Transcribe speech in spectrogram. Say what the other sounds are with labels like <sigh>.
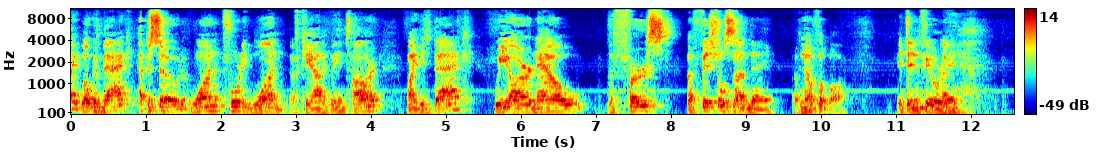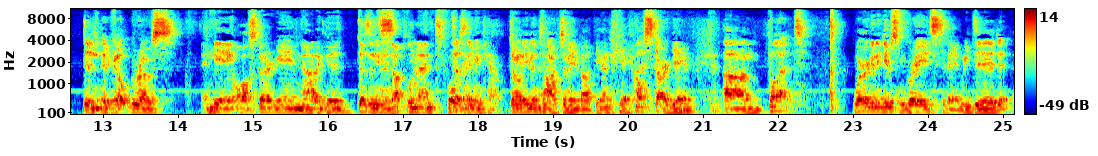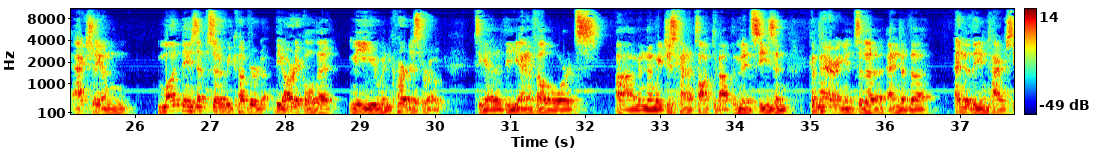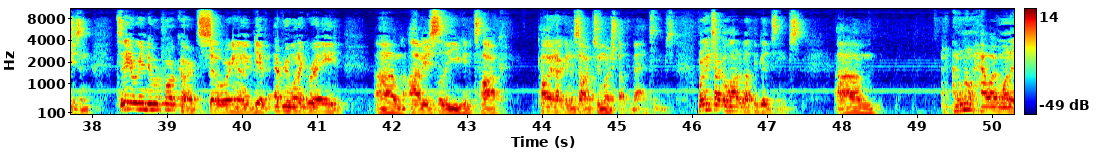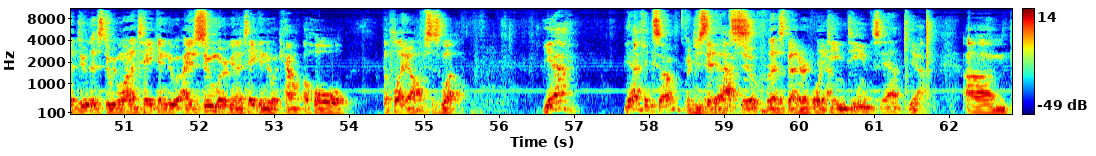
Right, welcome back. Episode 141 of Chaotically Intolerant. Mike is back. We are now the first official Sunday of no football. It didn't feel right. Didn't it felt gross. NBA All Star Game, not a good Doesn't even supplement for doesn't it. even count. Don't even talk to me about the NBA <laughs> All Star Game. Um, but we're going to give some grades today. We did actually on Monday's episode. We covered the article that me, you, and Curtis wrote together, the NFL awards, um, and then we just kind of talked about the midseason, comparing it to the end of the end of the entire season. Today we're going to do report cards. So we're going to give everyone a grade. Um, obviously, you can talk. Probably not going to talk too much about the bad teams. We're going to talk a lot about the good teams. Um, I don't know how I want to do this. Do we want to take into? I assume we're going to take into account the whole, the playoffs as well. Yeah, yeah, I think so. Would you say that's to for that's better? 14 teams, yeah. Yeah. yeah. Um,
